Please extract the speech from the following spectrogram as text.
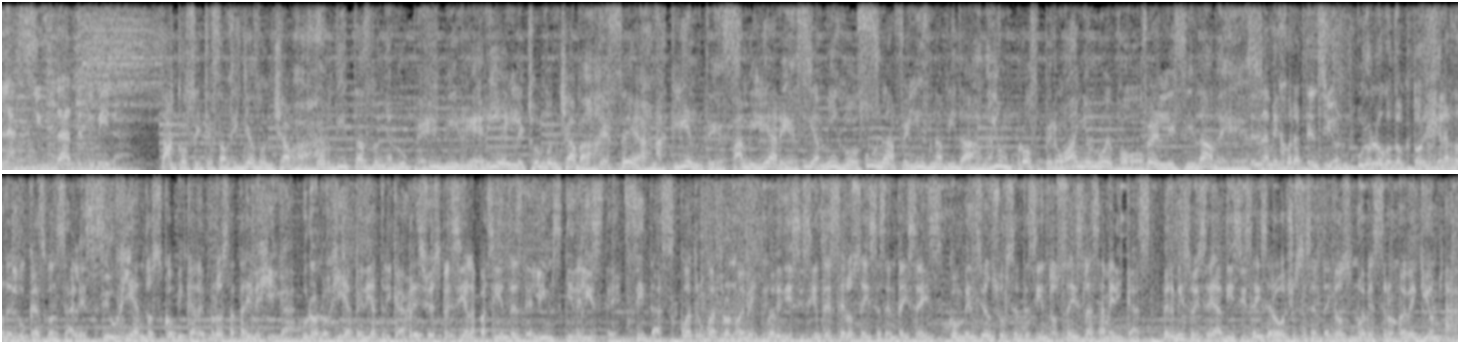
la ciudad de tu vida. Tacos y quesadillas Don Chava, gorditas Doña Lupe y birrería y lechón Don Chava desean a clientes, familiares y amigos una feliz Navidad y un próspero año nuevo. Felicidades. La mejor atención. Urólogo doctor Gerardo de Lucas González. Cirugía endoscópica de próstata y vejiga. Urología pediátrica. Precio especial a pacientes del IMSS y del ISTE. Citas 449-917-0666. Convención Sur 706 Las Américas. Permiso ICEA 1608-62909-A.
